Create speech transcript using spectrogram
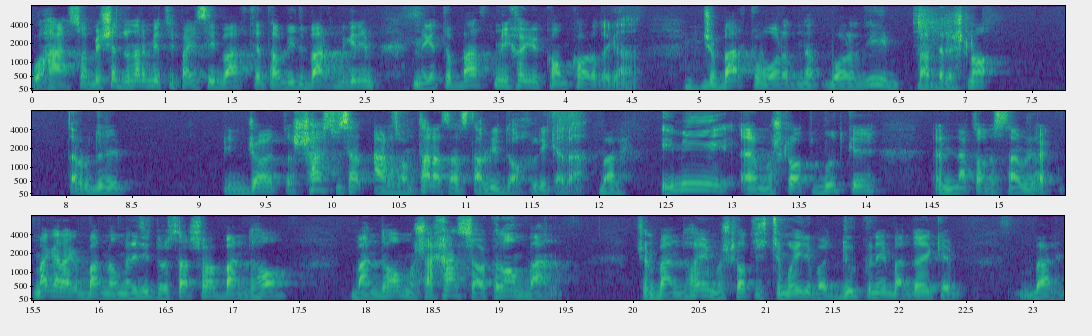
و حساب بشه دونر می‌تونی پیسه برق تولید برق بگیریم. میگه تو برق می‌خوای کام کار دیگه چون برق وارد واردی به برشنا در حدود 50 تا 60 درصد ارزان تر است از تولید داخلی کردن. بله. ایمی مشکلات بود که نتونستن مگر اگر برنامه‌ریزی درست شود بندها بندها مشخص شود کدام بند؟ چون بندهای مشکلات اجتماعی رو باید دور کنیم. بندهایی که بله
